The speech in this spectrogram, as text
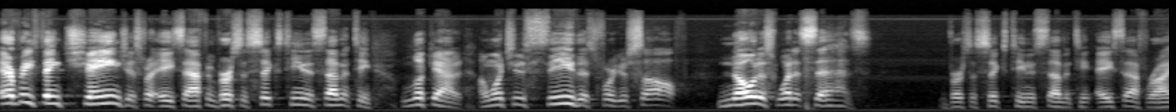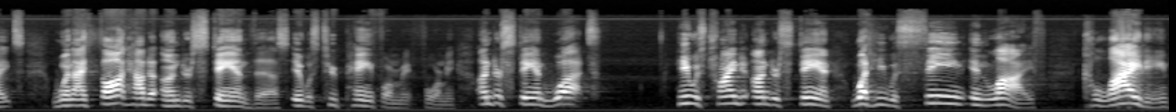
Everything changes for Asaph in verses 16 and 17. Look at it. I want you to see this for yourself. Notice what it says. Verses 16 and 17, Asaph writes, When I thought how to understand this, it was too painful for me. Understand what? He was trying to understand what he was seeing in life colliding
